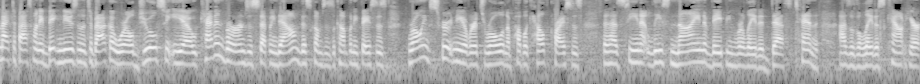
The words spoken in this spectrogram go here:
back to Fast Money. Big news in the tobacco world. Juul CEO Kevin Burns is stepping down. This comes as the company faces growing scrutiny over its role in a public health crisis that has seen at least nine vaping related deaths, 10 as of the latest count here.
